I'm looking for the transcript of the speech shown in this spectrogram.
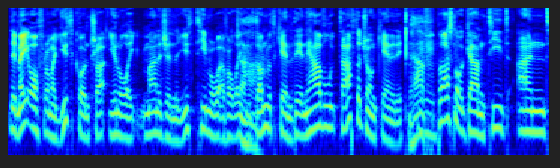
They might offer him a youth contract, you know, like managing the youth team or whatever, like Uh-huh. they've done with Kennedy, and they have looked after John Kennedy. They have. But that's not guaranteed, and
